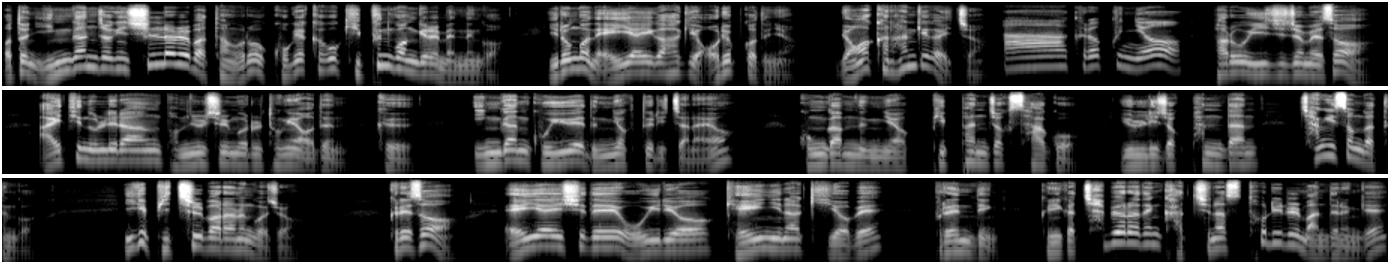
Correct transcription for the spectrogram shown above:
어떤 인간적인 신뢰를 바탕으로 고객하고 깊은 관계를 맺는 거 이런 건 AI가 하기 어렵거든요. 명확한 한계가 있죠. 아, 그렇군요. 바로 이 지점에서 IT 논리랑 법률 실무를 통해 얻은 그 인간 고유의 능력들 있잖아요. 공감 능력, 비판적 사고, 윤리적 판단, 창의성 같은 거. 이게 빛을 발하는 거죠. 그래서 AI 시대에 오히려 개인이나 기업의 브랜딩, 그러니까 차별화된 가치나 스토리를 만드는 게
